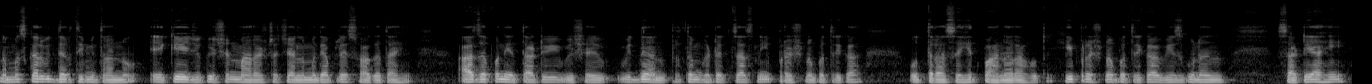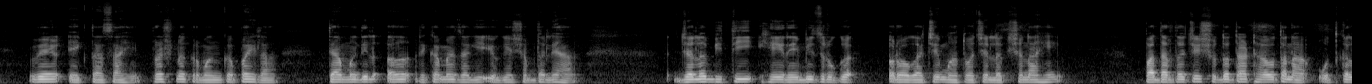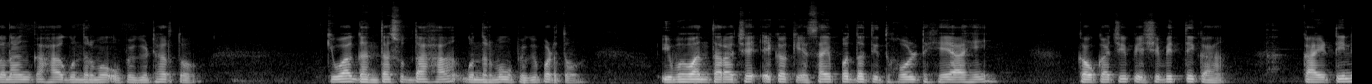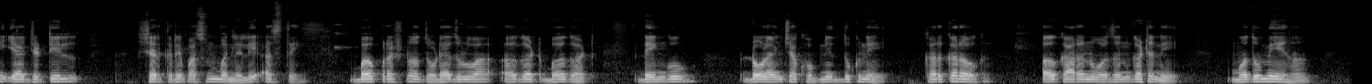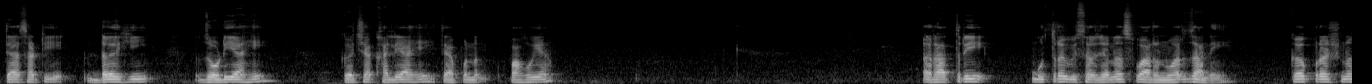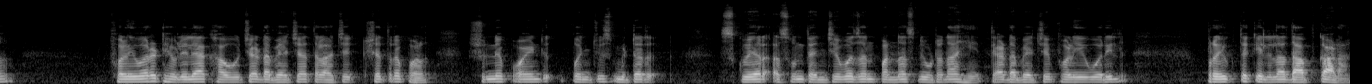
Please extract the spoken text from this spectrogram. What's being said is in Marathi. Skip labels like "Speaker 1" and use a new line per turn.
नमस्कार विद्यार्थी मित्रांनो ए के एज्युकेशन महाराष्ट्र चॅनलमध्ये आपले स्वागत आहे. आज आपण इयत्ता आठवी विषय विज्ञान प्रथम घटक चाचणी प्रश्नपत्रिका उत्तरासहित पाहणार आहोत. ही प्रश्नपत्रिका वीस गुणांसाठी आहे. वेळ एक तास आहे. प्रश्न क्रमांक पहिला त्यामधील अ रिकाम्या जागी योग्य शब्द लिहा. जलभीती हे रेबीज रोग रोगाचे महत्त्वाचे लक्षण आहे. पदार्थाची शुद्धता ठरवताना उत्कलनांक हा गुणधर्म उपयोगी ठरतो. किंवा घनतासुद्धा हा गुणधर्म उपयोगी पडतो. विभवांतराचे एकक एस आय पद्धतीत होल्ट हे आहे. कवकाची पेशीभित्तिका कायटिन या जटिल शर्करेपासून बनलेली असते. ब प्रश्न जोड्या जुळवा अ गट ब गट डेंगू डोळ्यांच्या खोबणीत दुखणे कर्करोग अकारण वजन घटणे मधुमेह त्यासाठी ड ही जोडी आहे. कच्या खाली आहे ते आपण पाहूया. रात्री मूत्रविसर्जनास वारंवार जाणे. क प्रश्न फळीवर ठेवलेल्या खाऊच्या डब्याच्या तळाचे क्षेत्रफळ शून्य पॉईंट पंचवीस मीटर स्क्वेअर असून त्यांचे वजन पन्नास न्यूटन आहे. त्या डब्याचे फळीवरील प्रयुक्त केलेला दाब काढा.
